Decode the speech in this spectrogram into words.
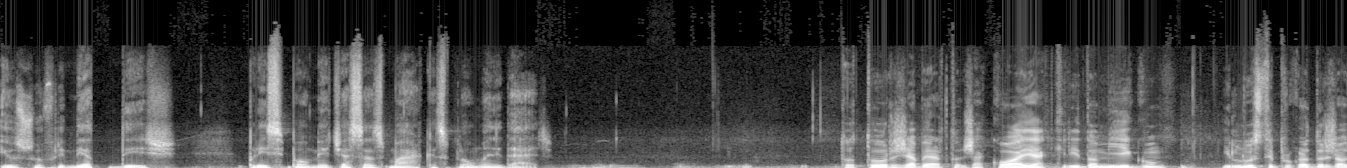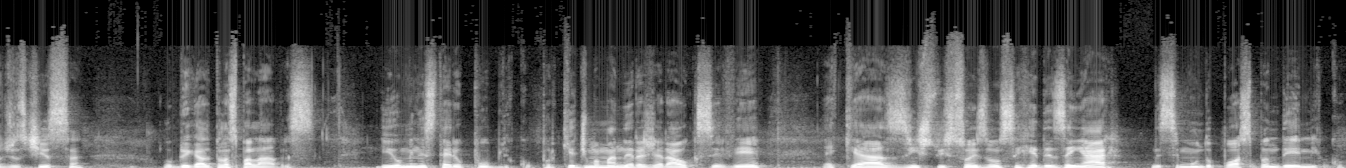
e o sofrimento deixem principalmente essas marcas para a humanidade. Doutor Gilberto Jacóia, querido amigo, ilustre Procurador-Geral de Justiça, obrigado pelas palavras. E o Ministério Público? Porque, de uma maneira geral, o que você vê é que as instituições vão se redesenhar nesse mundo pós-pandêmico.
